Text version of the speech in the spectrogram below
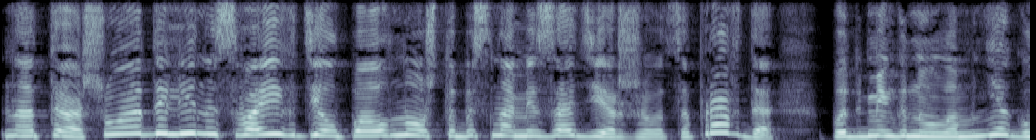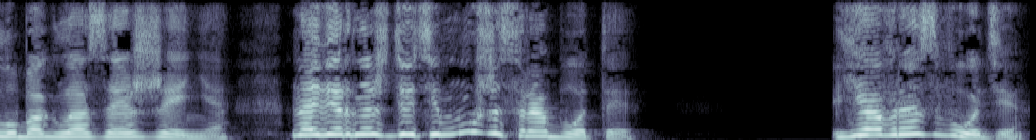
Наташ, у Аделины своих дел полно, чтобы с нами задерживаться, правда? подмигнула мне голубоглазая Женя. Наверное, ждете мужа с работы. Я в разводе.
